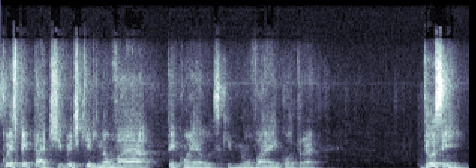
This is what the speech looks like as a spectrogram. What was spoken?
com a expectativa de que ele não vai ter com elas, que ele não vai encontrar. Então, assim,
